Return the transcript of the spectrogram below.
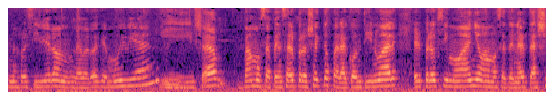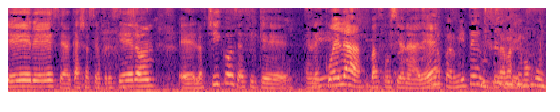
nos recibieron, la verdad que muy bien, y ya vamos a pensar proyectos para continuar. El próximo año vamos a tener talleres, acá ya se ofrecieron eh, los chicos, así que en la escuela va a funcionar, Si ¿eh? nos permiten, trabajemos juntos.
